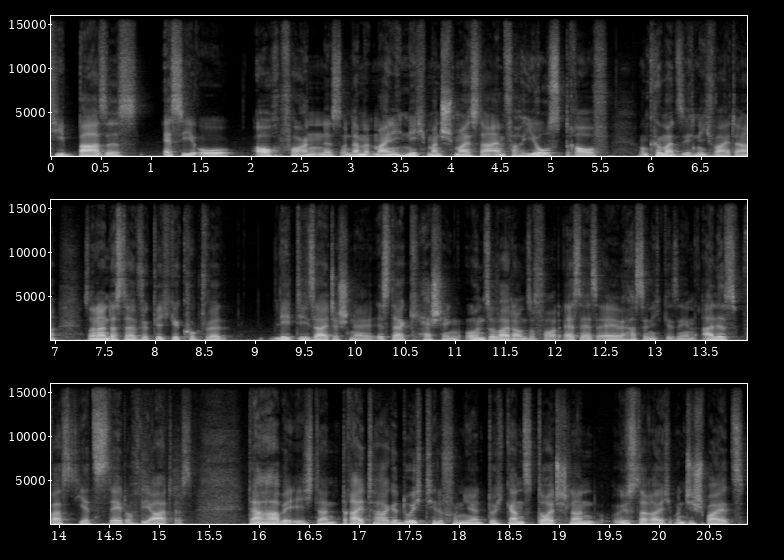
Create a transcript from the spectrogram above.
die Basis SEO auch vorhanden ist. Und damit meine ich nicht, man schmeißt da einfach Yoast drauf und kümmert sich nicht weiter, sondern dass da wirklich geguckt wird, lädt die Seite schnell, ist da Caching und so weiter und so fort. SSL hast du nicht gesehen. Alles, was jetzt State of the Art ist. Da habe ich dann drei Tage durchtelefoniert, durch ganz Deutschland, Österreich und die Schweiz.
